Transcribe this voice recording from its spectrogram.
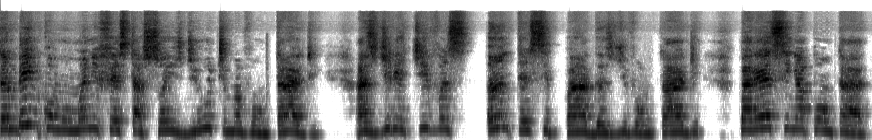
Também como manifestações de última vontade, as diretivas antecipadas de vontade parecem apontar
